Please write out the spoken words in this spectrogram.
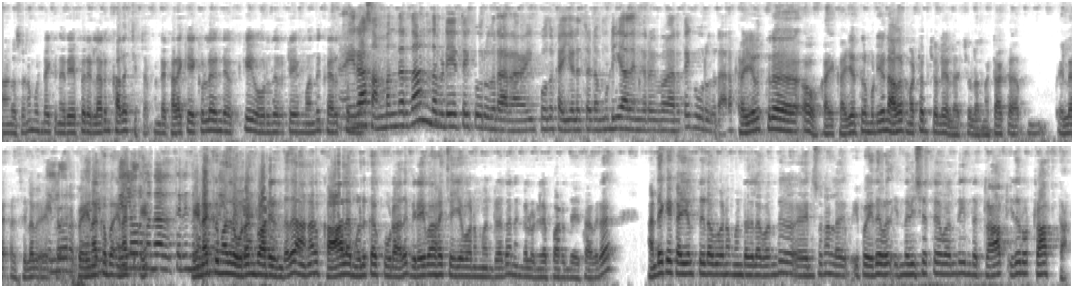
நாங்கள் சொன்னோம் இன்றைக்கு நிறைய பேர் எல்லாரும் கதைச்சிட்டோம் இந்த கதைக்கைக்குள்ளே இன்றைக்கு ஒரு டைம் வந்து கருத்து இரா சம்பந்தர் தான் இந்த விடயத்தை கூறுகிறார்? இப்போது கையெழுத்திட முடியாது என்கிற விவகாரத்தை கூறுகிறார். கையெழுத்துற ஓ கை கையெழுத்துற முடியும்னு அவர் மட்டும் சொல்லல. சொல்ல மாட்டாக்க எல்லா சில இப்போ எனக்கு எனக்கு அதில் உடன்பாடு இருந்தது. ஆனால் காலம் இழுக்கக்கூடாது. விரைவாக செய்ய வேணும் என்றதான் எங்களோட நிலைப்பாடு இருந்ததே தவிர அன்றைக்கே கையெழுத்திட வேணும்ன்றதுல வந்து என்ன சொன்னால் இப்போ இதை இந்த விஷயத்தை வந்து இந்த டிராஃப்ட் இது ஒரு டிராஃப்ட் தான்.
